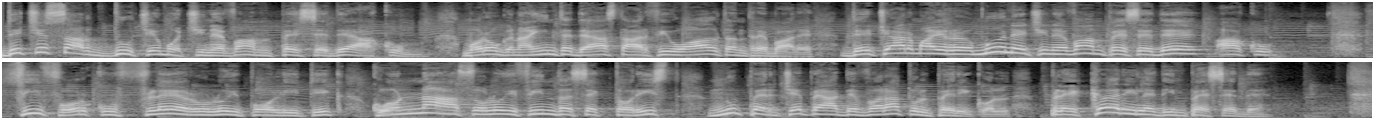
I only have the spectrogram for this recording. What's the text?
de ce s-ar duce, mă, cineva în PSD acum? Mă rog, înainte de asta ar fi o altă întrebare De ce ar mai rămâne cineva în PSD acum? FIFOR cu flerul lui politic, cu nasul lui fiind de sectorist Nu percepe adevăratul pericol Plecările din PSD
